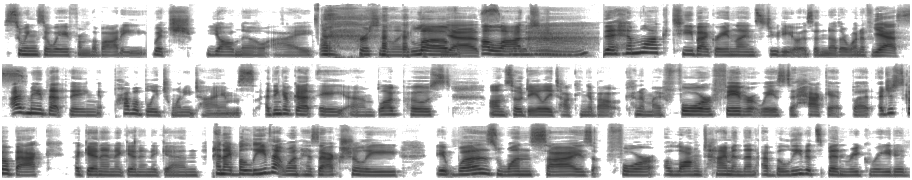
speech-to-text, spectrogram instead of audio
swings away from the body, which y'all know I personally love yes. a lot. Mm-hmm. The Hemlock Tee by Grainline Studio is another one of yes. I've made that thing probably 20 times. I think I've got a um, blog post Um, on Sew Daily talking about kind of my four favorite ways to hack it, but I just go back again and again and again. And I believe that one has actually it was one size for a long time and then I believe it's been regraded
